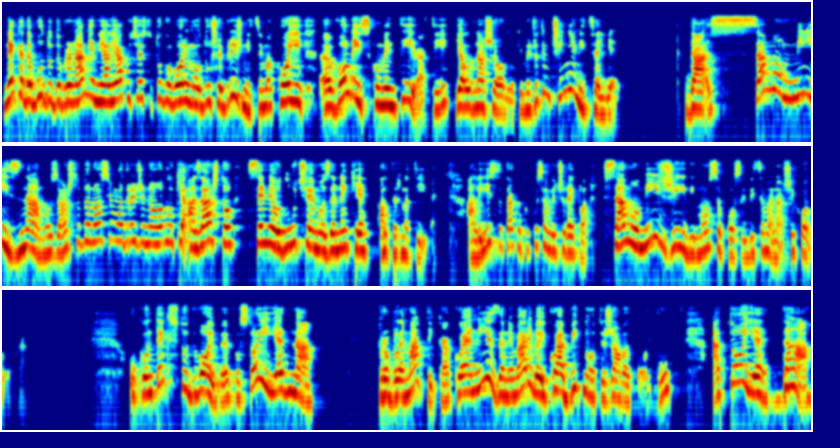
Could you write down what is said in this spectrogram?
nekada budu dobronamjerni, ali jako često tu govorimo o dušebrižnicima koji uh, vole iskomentirati jel, naše odluke. Međutim, činjenica je da samo mi znamo zašto donosimo određene odluke, a zašto se ne odlučujemo za neke alternative. Ali isto tako, kako sam već rekla, samo mi živimo sa posljedicama naših odluka. U kontekstu dvojbe postoji jedna problematika koja nije zanemariva i koja bitno otežava dvojbu, a to je da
